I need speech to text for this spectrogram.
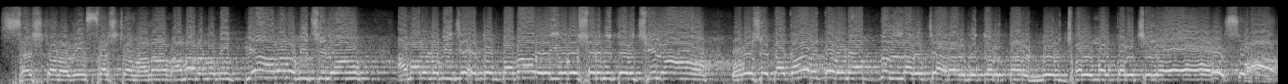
শ্রেষ্ঠ নবী, শ্রেষ্ঠ মানব। আমার নবী, পেয়ারা নবী ছিল। আমার নবী যেহেতু বাবার ওই ওরসের ভিতর ছিল, ওরসে থাকার কারণে আব্দুল্লাহর চেহারার ভিতর তার নূর ঝলমল করেছিল। সোহাব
